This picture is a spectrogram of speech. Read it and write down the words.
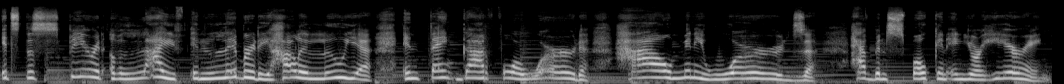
It's the spirit of life in liberty. Hallelujah. And thank God for a word. How many words have been spoken in your hearing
